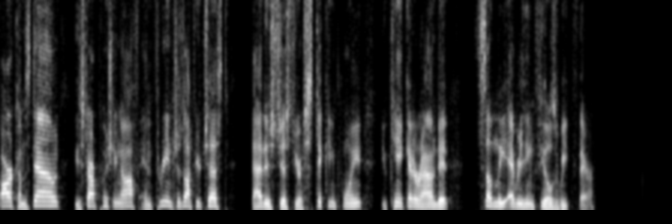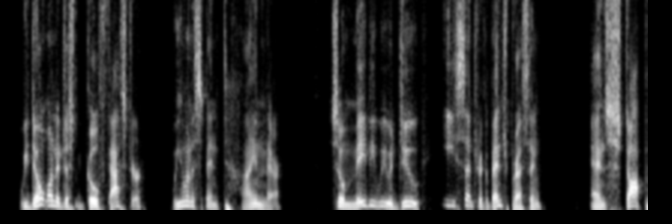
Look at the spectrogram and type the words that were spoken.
Bar comes down, you start pushing off, and three inches off your chest, that is just your sticking point. You can't get around it. Suddenly everything feels weak there. We don't want to just go faster. We want to spend time there. So maybe we would do eccentric bench pressing and stop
